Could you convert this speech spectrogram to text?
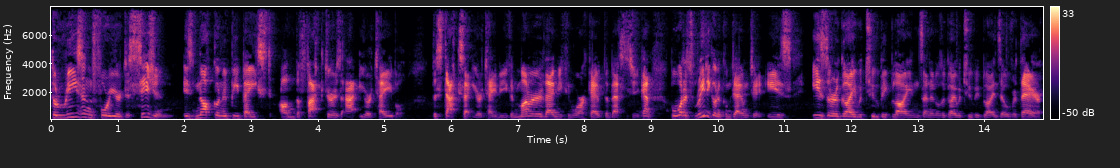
the reason for your decision is not going to be based on the factors at your table. the stacks at your table. You can monitor them, you can work out the best decision you can. But what it's really going to come down to is is there a guy with two big blinds and another guy with two big blinds over there?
